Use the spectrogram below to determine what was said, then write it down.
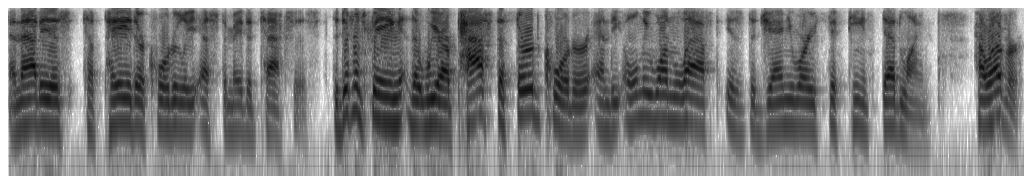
and that is to pay their quarterly estimated taxes. The difference being that we are past the third quarter, and the only one left is the January 15th deadline. However,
